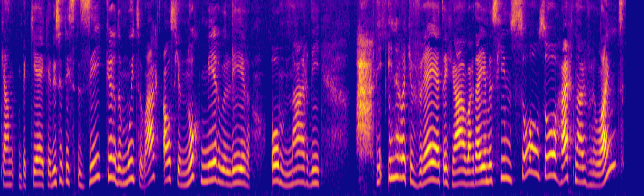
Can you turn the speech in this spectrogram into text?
kan bekijken. Dus het is zeker de moeite waard als je nog meer wil leren om naar die, die innerlijke vrijheid te gaan, waar dat je misschien zo, zo hard naar verlangt,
